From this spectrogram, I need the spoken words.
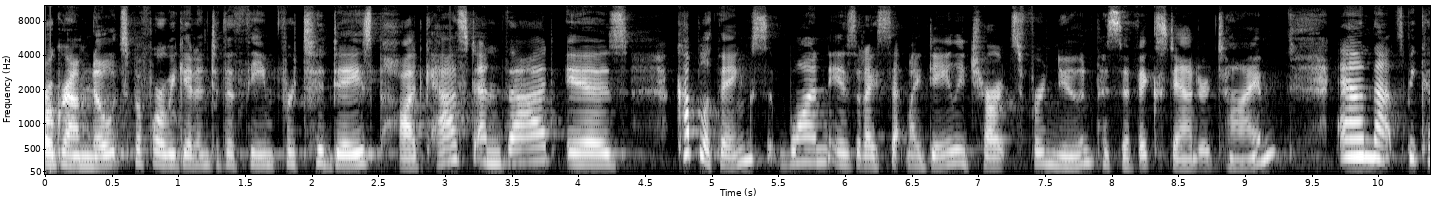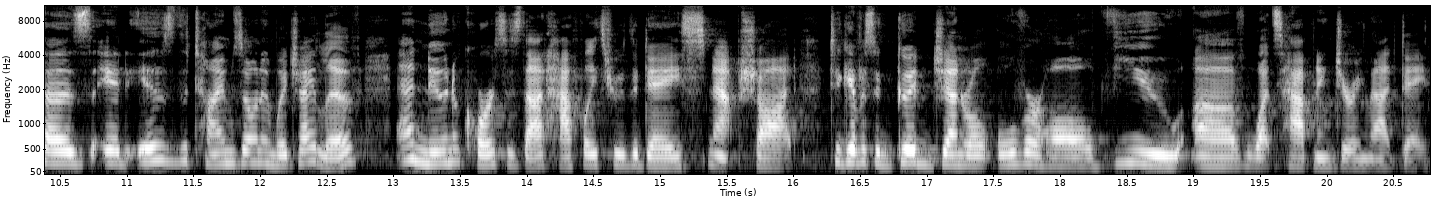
Program notes before we get into the theme for today's podcast, and that is a couple of things. One is that I set my daily charts for noon Pacific Standard Time, and that's because it is the time zone in which I live, and noon, of course, is that halfway through the day snapshot to give us a good general overhaul view of what's happening during that day.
